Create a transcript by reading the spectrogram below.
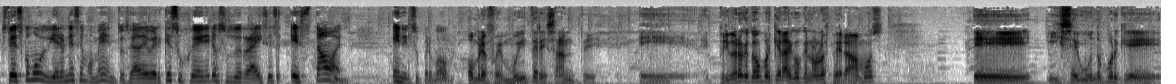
¿ustedes cómo vivieron ese momento? O sea, de ver que su género, sus raíces estaban en el Super Bowl. Hombre, fue muy interesante. Eh, primero que todo porque era algo que no lo esperábamos. Eh, y segundo porque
